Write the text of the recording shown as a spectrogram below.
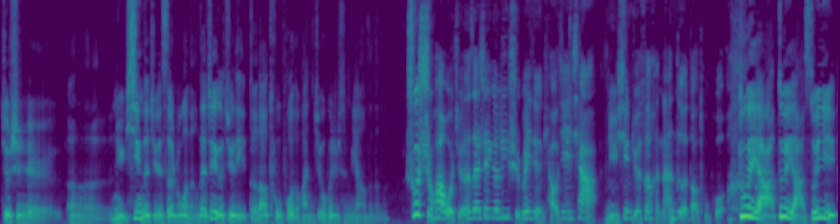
就是呃，女性的角色如果能在这个剧里得到突破的话，你觉得会是什么样子的呢？说实话，我觉得在这个历史背景条件下，女性角色很难得到突破。对呀，对呀，所以。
